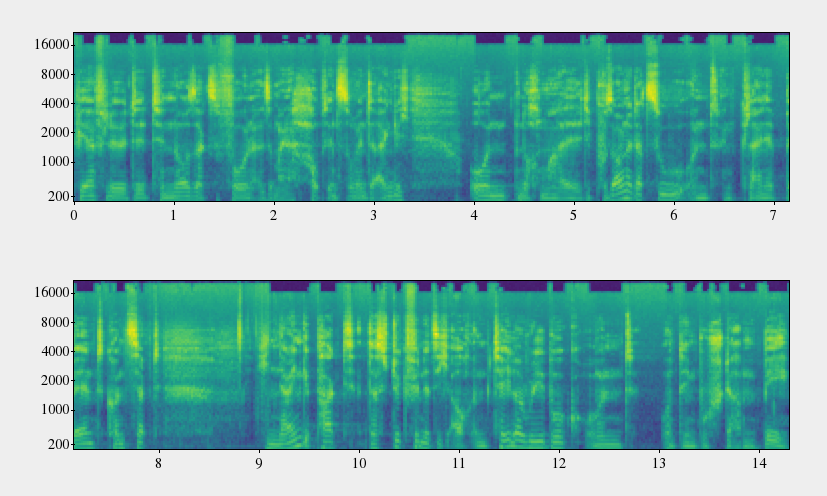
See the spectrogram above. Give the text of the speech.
Querflöte, Tenorsaxophon, also meine Hauptinstrumente eigentlich und nochmal die Posaune dazu und ein kleines Bandkonzept hineingepackt. Das Stück findet sich auch im Taylor Reelbook und, und dem Buchstaben B.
